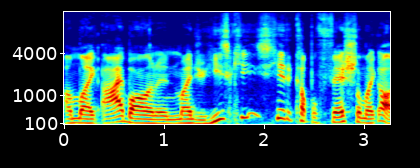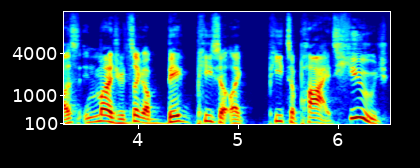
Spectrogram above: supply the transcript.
I'm like eyeballing, and mind you, he's he's hit a couple fish. I'm like, oh, this, mind you, it's like a big piece of like pizza pie. It's huge.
